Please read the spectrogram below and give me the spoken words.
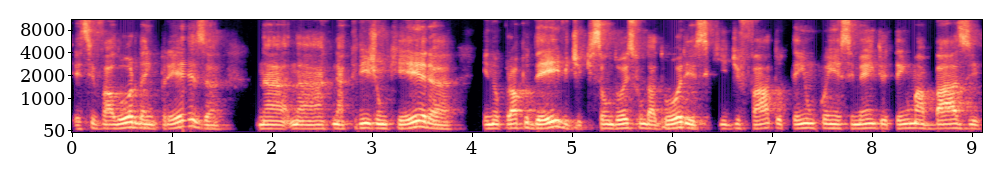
esse valor da empresa na, na, na Cris Junqueira e no próprio David, que são dois fundadores que, de fato, têm um conhecimento e têm uma base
